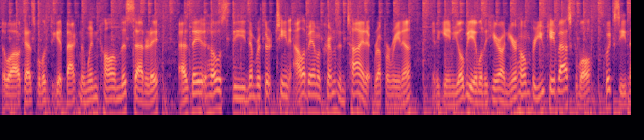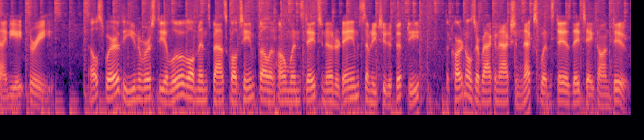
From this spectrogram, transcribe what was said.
The Wildcats will look to get back in the win column this Saturday as they host the number 13 Alabama Crimson Tide at Rupp Arena in a game you'll be able to hear on your home for UK basketball, Quixie 98.3. Elsewhere, the University of Louisville men's basketball team fell in home Wednesday to Notre Dame 72 50. The Cardinals are back in action next Wednesday as they take on Duke.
